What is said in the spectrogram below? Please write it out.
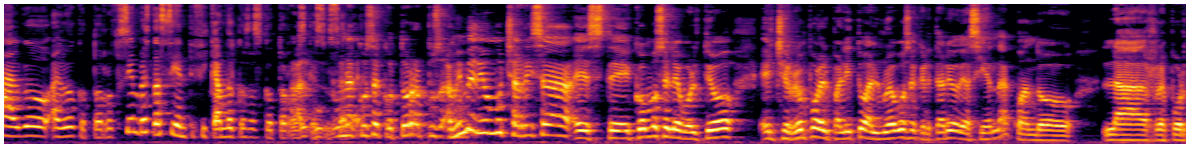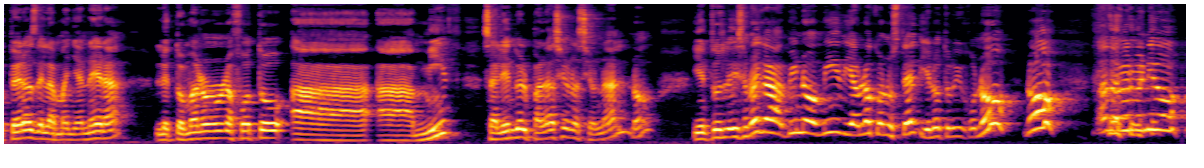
algo, algo cotorro. Tú siempre estás cientificando cosas cotorras que suceden. Una cosa cotorra, pues a mí me dio mucha risa este cómo se le volteó el chirrión por el palito al nuevo secretario de Hacienda cuando las reporteras de la mañanera le tomaron una foto a, a Mid saliendo del Palacio Nacional, ¿no? Y entonces le dicen, oiga, vino Mid y habló con usted. Y el otro dijo, no, no, han de haber venido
